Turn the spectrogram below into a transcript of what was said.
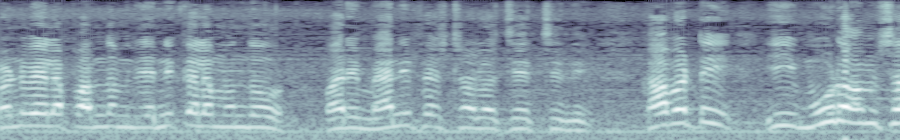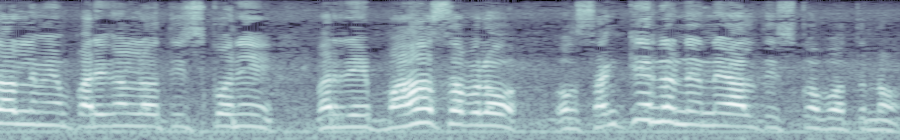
రెండు వేల పంతొమ్మిది ఎన్నికల ముందు మరి మేనిఫెస్టోలో చేర్చింది. కాబట్టి ఈ మూడు అంశాలను మేము పరిగణలో తీసుకొని మరి రేపు మహాసభలో ఒక సంకీర్ణ నిర్ణయాలు తీసుకోబోతున్నాం.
